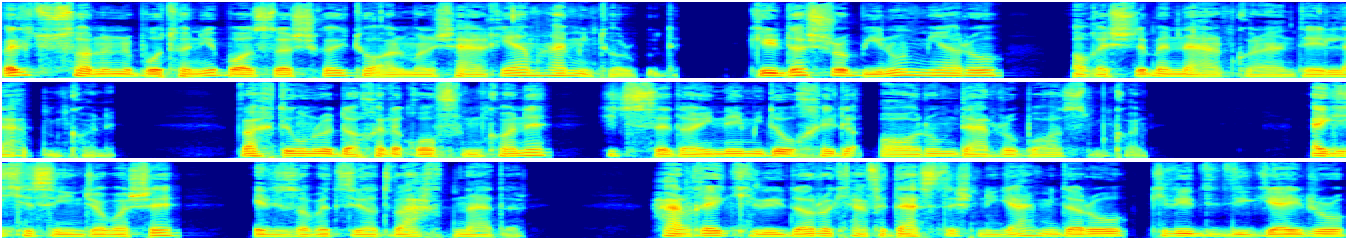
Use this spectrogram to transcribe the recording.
ولی تو سالن بوتانی بازداشتگاهی تو آلمان شرقی هم همینطور بوده. کلیداش رو بیرون میاره و آغشته به نرم کننده لب می‌کنه. وقتی اون رو داخل قفل می‌کنه هیچ صدایی نمیده و خیلی آروم در رو باز می‌کنه. اگه کسی اینجا باشه الیزابت زیاد وقت نداره. حلقه کلیدا رو کف دستش نگه میداره و کلید دیگری رو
